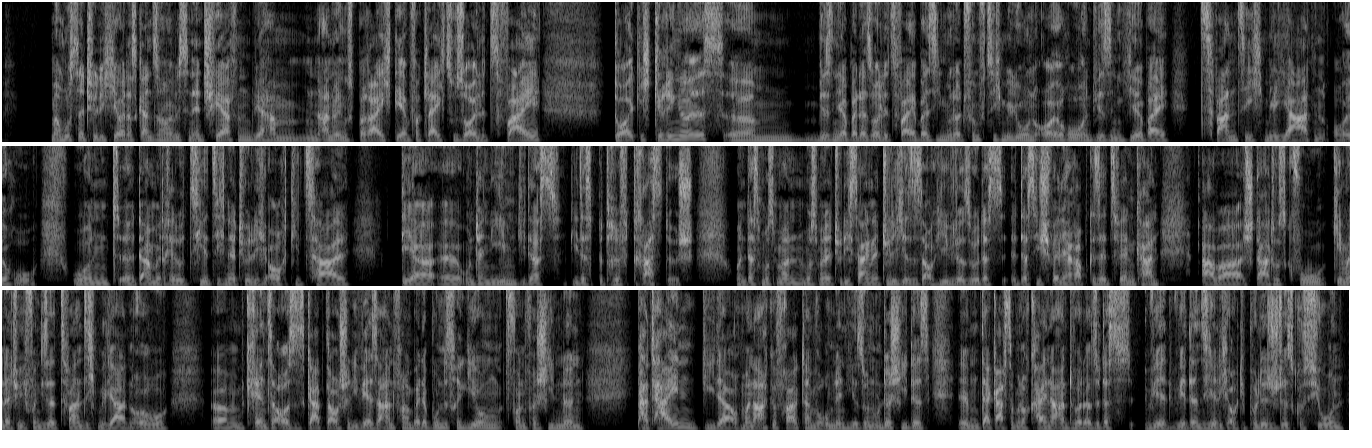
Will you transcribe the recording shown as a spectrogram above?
man muss natürlich hier auch das Ganze noch ein bisschen entschärfen. Wir haben einen Anwendungsbereich, der im Vergleich zu Säule 2 deutlich geringer ist. Ähm, wir sind ja bei der Säule 2 bei 750 Millionen Euro und wir sind hier bei 20 Milliarden Euro. Und äh, damit reduziert sich natürlich auch die Zahl der äh, Unternehmen, die das, die das betrifft, drastisch. Und das muss man, muss man natürlich sagen. Natürlich ist es auch hier wieder so, dass, dass die Schwelle herabgesetzt werden kann. Aber Status quo gehen wir natürlich von dieser 20 Milliarden Euro ähm, Grenze aus. Es gab da auch schon diverse Anfragen bei der Bundesregierung von verschiedenen Parteien, die da auch mal nachgefragt haben, warum denn hier so ein Unterschied ist. Ähm, da gab es aber noch keine Antwort. Also das wird, wird dann sicherlich auch die politische Diskussion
